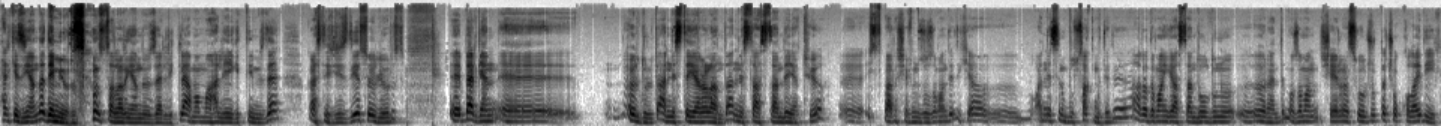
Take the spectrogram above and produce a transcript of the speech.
herkesin yanında demiyoruz ustaların yanında özellikle ama mahalleye gittiğimizde gazeteciyiz diye söylüyoruz. E, Bergen e, öldürüldü. Annesi de yaralandı. Annesi de hastanede yatıyor. E, istihbarat şefimiz o zaman dedi ki ya e, annesini bulsak mı dedi. Arada hangi hastanede olduğunu e, öğrendim. O zaman şehir arası yolculuk da çok kolay değil.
